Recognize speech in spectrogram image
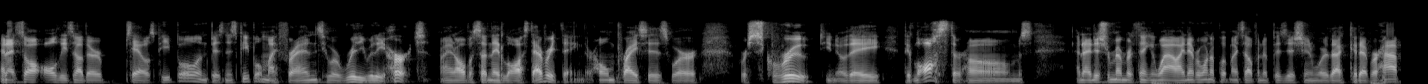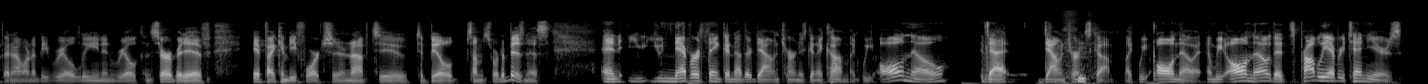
and I saw all these other salespeople and business people, my friends, who were really, really hurt. Right, all of a sudden they lost everything. Their home prices were were screwed. You know, they they lost their homes. And I just remember thinking, wow, I never want to put myself in a position where that could ever happen. I want to be real lean and real conservative if I can be fortunate enough to to build some sort of business. And you you never think another downturn is going to come. Like we all know that downturns come. Like we all know it. And we all know that it's probably every 10 years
